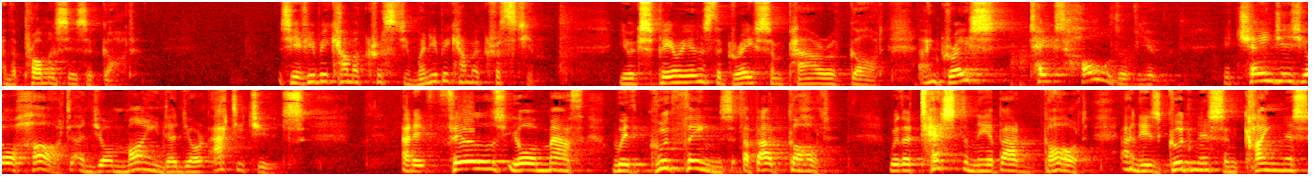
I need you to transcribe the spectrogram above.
and the promises of God. See, if you become a Christian, when you become a Christian, you experience the grace and power of God. And grace takes hold of you. It changes your heart and your mind and your attitudes and it fills your mouth with good things about God, with a testimony about God and His goodness and kindness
